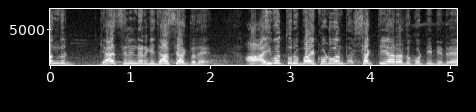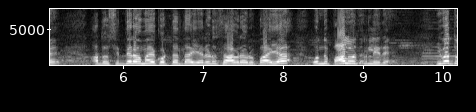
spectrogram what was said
ಒಂದು ಗ್ಯಾಸ್ ಸಿಲಿಂಡರ್ಗೆ ಜಾಸ್ತಿ ಆಗ್ತದೆ. ಆ ಐವತ್ತು ರೂಪಾಯಿ ಕೊಡುವಂಥ ಶಕ್ತಿ ಯಾರಾದರೂ ಕೊಟ್ಟಿದ್ದಿದ್ರೆ ಅದು ಸಿದ್ದರಾಮಯ್ಯ ಕೊಟ್ಟಂಥ ಎರಡು ಸಾವಿರ ರೂಪಾಯಿಯ ಒಂದು ಪಾಲು ಅದರಲ್ಲಿದೆ ಇವತ್ತು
